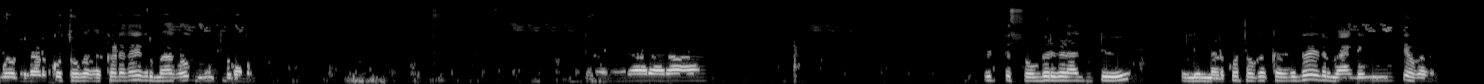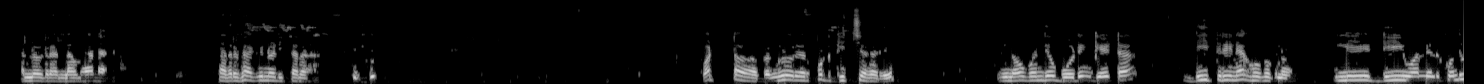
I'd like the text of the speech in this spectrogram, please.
ಆ ಇದ್ರ ಬಿಟ್ಟು ಸೋಂಬೇರಿಗಳಾಗ್ಬಿಟ್ಟಿವಿ. ಇಲ್ಲಿ ನಡ್ಕೋತ ಹೋಗಕ್ ಹೋಗಿದ್ರೆ ಇದ್ರ ಮ್ಯಾಗ ನಿಂತಿ ಹೋಗೋದು. ಅಲ್ಲಿ ನೋಡ್ರಿ, ಅಲ್ಲ ಮಾಡ ಅದ್ರ ಮ್ಯಾಗ ನಡಿತಾನ ಒಟ್ಟ ಬೆಂಗಳೂರು ಏರ್ಪೋರ್ಟ್ ಗಿಚ್ ಅದ ರೀ. ನಾವು ಬಂದೇವು ಬೋರ್ಡಿಂಗ್ ಗೇಟ್ ಡಿ ತ್ರೀನಾಗ ಹೋಗ್ಬೇಕು ನಾವು. ಇಲ್ಲಿ ಡಿ ಒನ್ ಹಿಡ್ಕೊಂಡು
